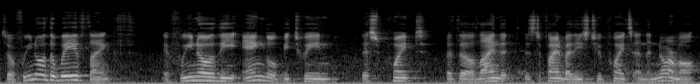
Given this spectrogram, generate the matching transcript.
So if we know the wavelength, if we know the angle between this point, the line that is defined by these two points and the normal,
